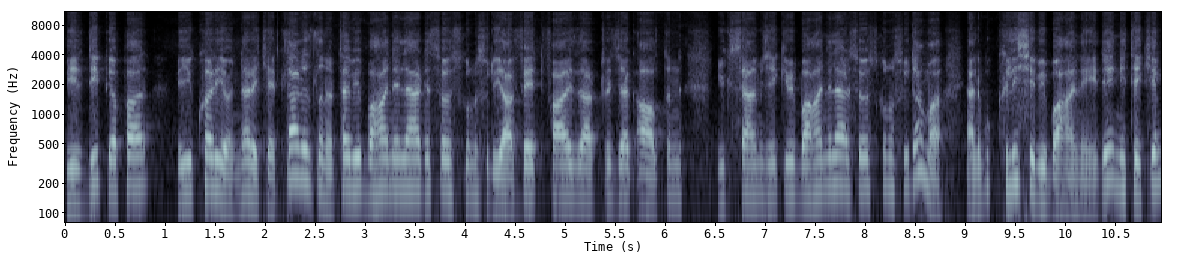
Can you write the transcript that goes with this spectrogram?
bir dip yapar ve yukarı yönlü hareketler hızlanır. Tabi bahanelerde söz konusuydu ya FED faiz arttıracak, altın yükselmeyecek gibi bahaneler söz konusuydu ama yani bu klişe bir bahaneydi. Nitekim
